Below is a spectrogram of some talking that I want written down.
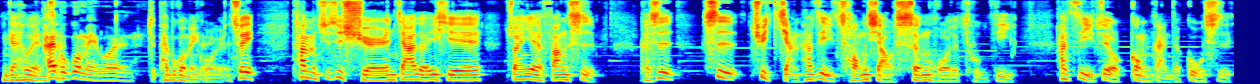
应该会很惨，拍不过美国人，就拍不过美国人。所以他们就是学人家的一些专业的方式，可是是去讲他自己从小生活的土地，他自己最有共感的故事。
